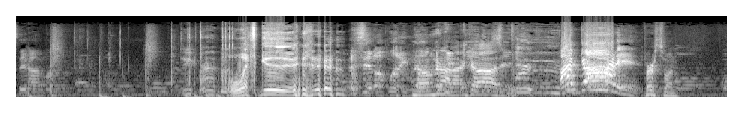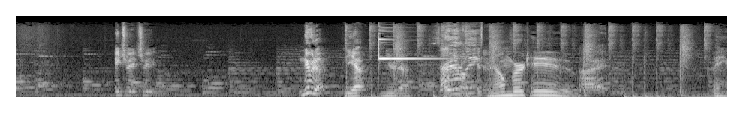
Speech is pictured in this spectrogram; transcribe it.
Say hi, Miles. Dude. What's good? Sit up like no, I'm not. I got it. I got it. First one. H H H. Nuda. Yep. Nuda. Is Really? Number two. Alright. Bam.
